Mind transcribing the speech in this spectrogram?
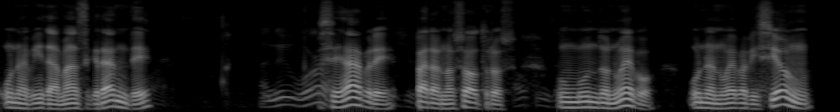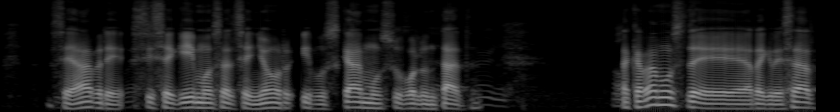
una vida más grande, se abre para nosotros. Un mundo nuevo, una nueva visión se abre si seguimos al Señor y buscamos su voluntad. Acabamos de regresar,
